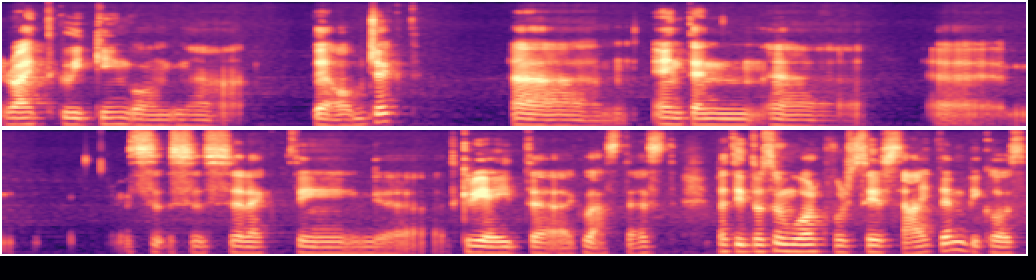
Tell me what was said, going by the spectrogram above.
right clicking on uh, the object and then selecting uh, create a class test. But it doesn't work for sales item because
